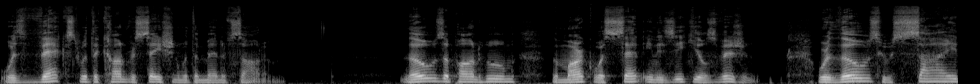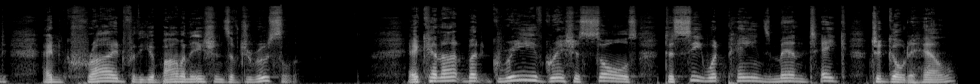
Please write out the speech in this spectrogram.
was vexed with the conversation with the men of Sodom. Those upon whom the mark was set in Ezekiel's vision were those who sighed and cried for the abominations of Jerusalem. It cannot but grieve gracious souls to see what pains men take to go to hell.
